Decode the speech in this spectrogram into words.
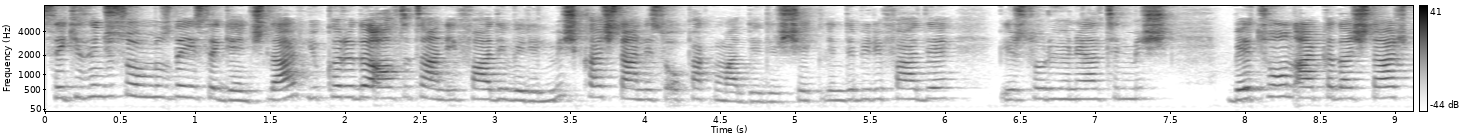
8. sorumuzda ise gençler yukarıda 6 tane ifade verilmiş. Kaç tanesi opak maddedir şeklinde bir ifade bir soru yöneltilmiş. Beton arkadaşlar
